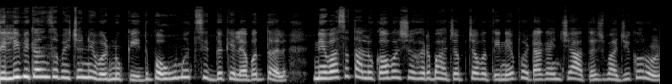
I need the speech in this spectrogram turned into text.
दिल्ली विधानसभेच्या निवडणुकीत बहुमत सिद्ध केल्याबद्दल नेवासा तालुका व शहर भाजपच्या वतीने फटाक्यांची आतषबाजी करून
